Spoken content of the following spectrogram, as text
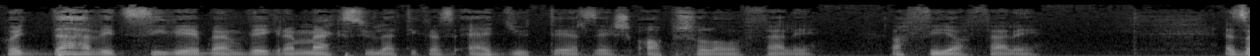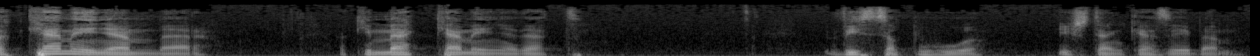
hogy Dávid szívében végre megszületik az együttérzés Absalom felé, a fia felé. Ez a kemény ember, aki megkeményedett, visszapuhul Isten kezében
